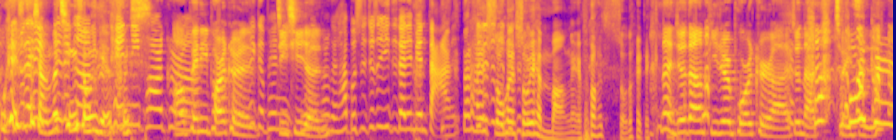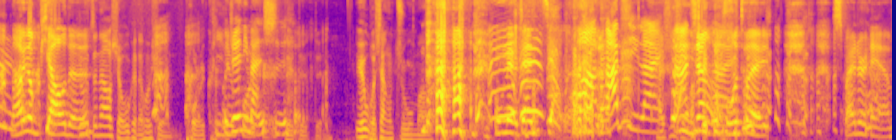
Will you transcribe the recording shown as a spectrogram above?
我也是在想有没有轻松一点。Penny Parker，哦，Penny Parker，那个机器人，他不是就是一直在那边打，但他手会手也很忙哎，不知道手都还在。那你就当 Peter Parker 啊，就拿锤子，然后用飘的。如果真的要选，我可能会选 Parker。我觉得你蛮适合。对对对，因为我像猪吗？我没有这样讲啊，打起来，你像火腿，Spider Ham。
